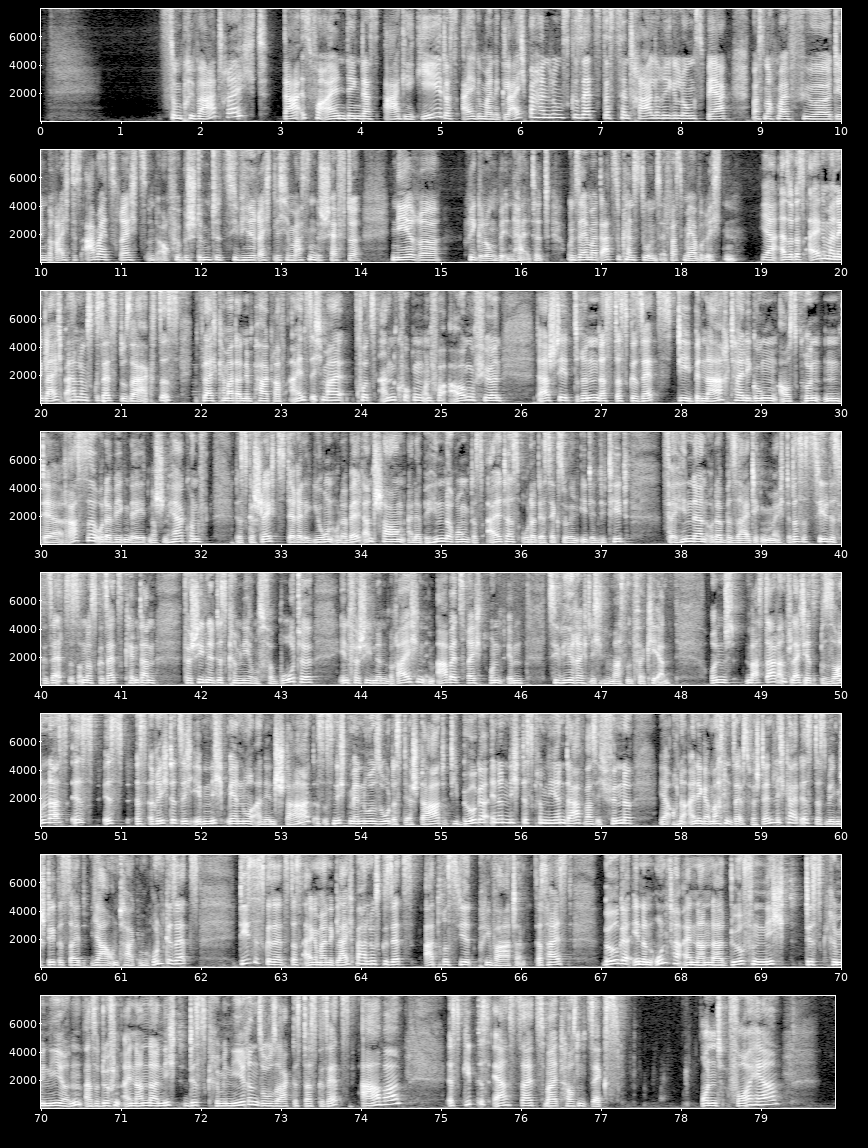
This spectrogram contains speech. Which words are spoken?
Zum Privatrecht da ist vor allen Dingen das AGG, das Allgemeine Gleichbehandlungsgesetz, das zentrale Regelungswerk, was nochmal für den Bereich des Arbeitsrechts und auch für bestimmte zivilrechtliche Massengeschäfte nähere Regelungen beinhaltet. Und Selma, dazu kannst du uns etwas mehr berichten. Ja, also das allgemeine Gleichbehandlungsgesetz, du sagst es, vielleicht kann man dann den Paragraph 1 sich mal kurz angucken und vor Augen führen. Da steht drin, dass das Gesetz die Benachteiligungen aus Gründen der Rasse oder wegen der ethnischen Herkunft, des Geschlechts, der Religion oder Weltanschauung, einer Behinderung, des Alters oder der sexuellen Identität verhindern oder beseitigen möchte. Das ist Ziel des Gesetzes und das Gesetz kennt dann verschiedene Diskriminierungsverbote in verschiedenen Bereichen, im Arbeitsrecht und im zivilrechtlichen Massenverkehr. Und was daran vielleicht jetzt besonders ist, ist, es richtet sich eben nicht mehr nur an den Staat. Es ist nicht mehr nur so, dass der Staat die BürgerInnen nicht diskriminieren darf, was ich finde ja auch eine einigermaßen Selbstverständlichkeit ist. Deswegen steht es seit Jahr und Tag im Grundgesetz. Dieses Gesetz, das allgemeine Gleichbehandlungsgesetz, adressiert Private. Das heißt, BürgerInnen untereinander dürfen nicht diskriminieren, also dürfen einander nicht diskriminieren, so sagt es das Gesetz. Aber es gibt es erst seit 2006. Und vorher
